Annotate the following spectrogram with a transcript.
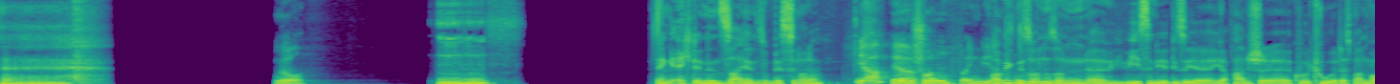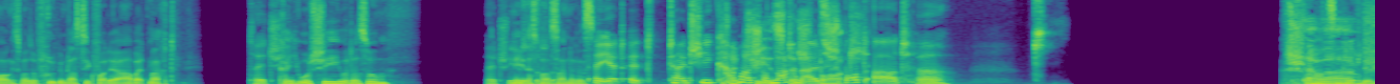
Äh, Ja. Mhm. Hängen echt in den Seilen so ein bisschen, oder? Ja, Ja, schon irgendwie. Auch irgendwie so ein, so ein äh, wie hieß denn die, diese japanische äh, Kultur, dass man morgens mal so Frühgymnastik vor der Arbeit macht? Tai Chi. Kayoshi oder so? Tai Chi Nee, ist das war was so? anderes. äh, ja, äh, Tai Chi kann Tai man Chi schon machen als Sport. Sportart. Ah, Schwarzen Aber, Gürtel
